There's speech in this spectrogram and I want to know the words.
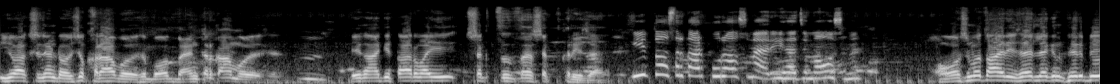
यो एक्सीडेंट हो खराब हो बहुत भयंकर काम हो एक यहाँ की कार्रवाई सख्त सख्त करी जाए ये तो सरकार पूरा उसमें आ रही है जमाओ उसमें? होश में तो आ रही है लेकिन फिर भी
